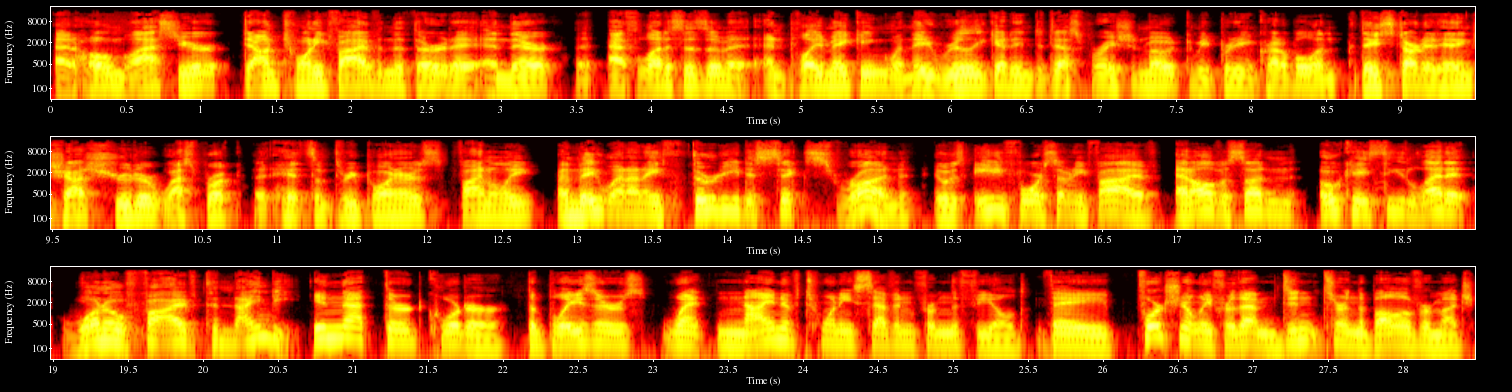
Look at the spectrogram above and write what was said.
at home last year, down 25 in the third, and their athleticism and playmaking when they really get into desperation mode can be pretty incredible. And they started hitting shots. Schroeder, Westbrook uh, hit some three pointers finally, and they went on a 30 to 6 run. It was 84 75, and all of a sudden, OKC led it 105 to 90. In that third quarter, the Blazers went 9 of 27 from the field. They, fortunately for them, didn't turn the ball over much.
